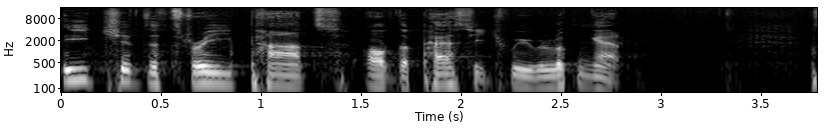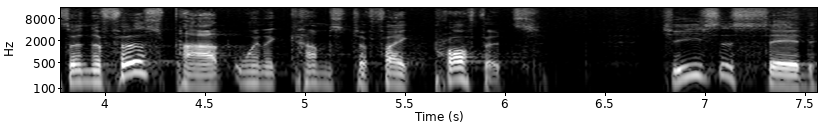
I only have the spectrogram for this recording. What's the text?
each of the three parts of the passage we were looking at. So, in the first part, when it comes to fake prophets, Jesus said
